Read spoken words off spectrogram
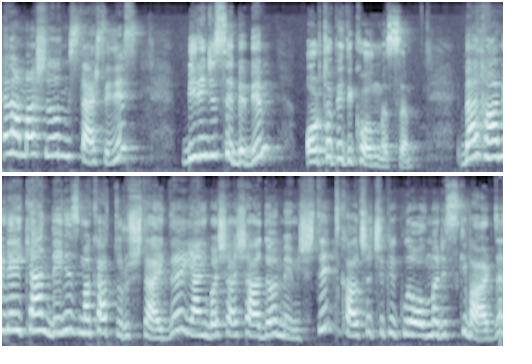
Hemen başlayalım isterseniz. Birinci sebebim ortopedik olması. Ben hamileyken deniz makat duruştaydı. Yani başı aşağı dönmemişti. Kalça çıkıklığı olma riski vardı.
